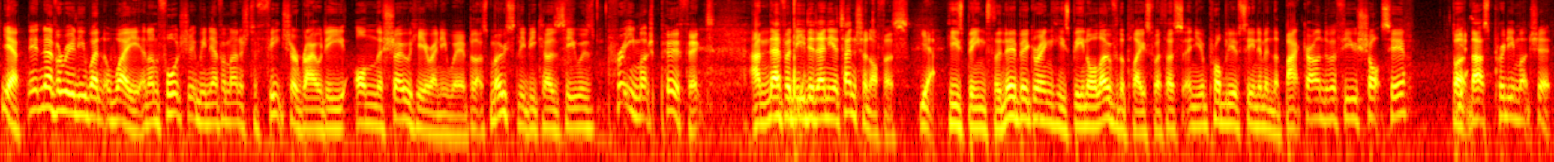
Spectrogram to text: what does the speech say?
Yeah, it never really went away, and unfortunately we never managed to feature Rowdy on the show here anywhere, but that's mostly because he was pretty much perfect and never needed any attention off us. Yeah. He's been to the Nürburgring, he's been all over the place with us, and you probably have seen him in the background of a few shots here. But yeah. that's pretty much it.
